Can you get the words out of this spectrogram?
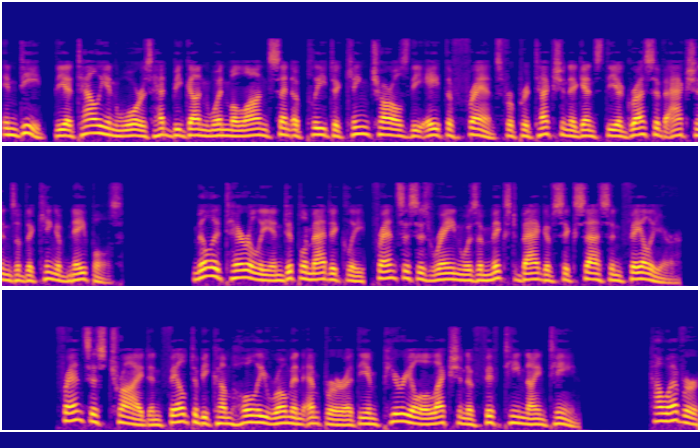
Indeed, the Italian wars had begun when Milan sent a plea to King Charles VIII of France for protection against the aggressive actions of the King of Naples. Militarily and diplomatically, Francis's reign was a mixed bag of success and failure. Francis tried and failed to become Holy Roman Emperor at the imperial election of 1519. However,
